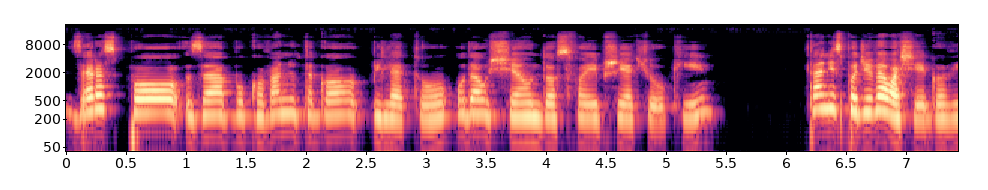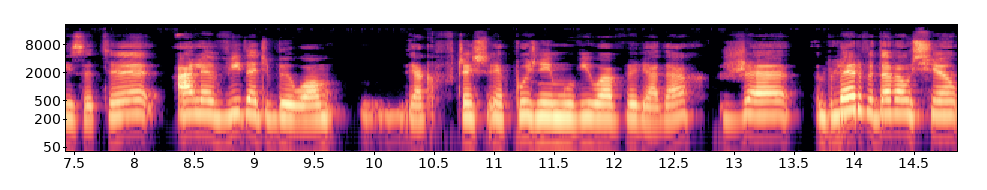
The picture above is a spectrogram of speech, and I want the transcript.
Zaraz po zabukowaniu tego biletu udał się do swojej przyjaciółki. Ta nie spodziewała się jego wizyty, ale widać było, jak, wcześniej, jak później mówiła w wywiadach, że Blair wydawał się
